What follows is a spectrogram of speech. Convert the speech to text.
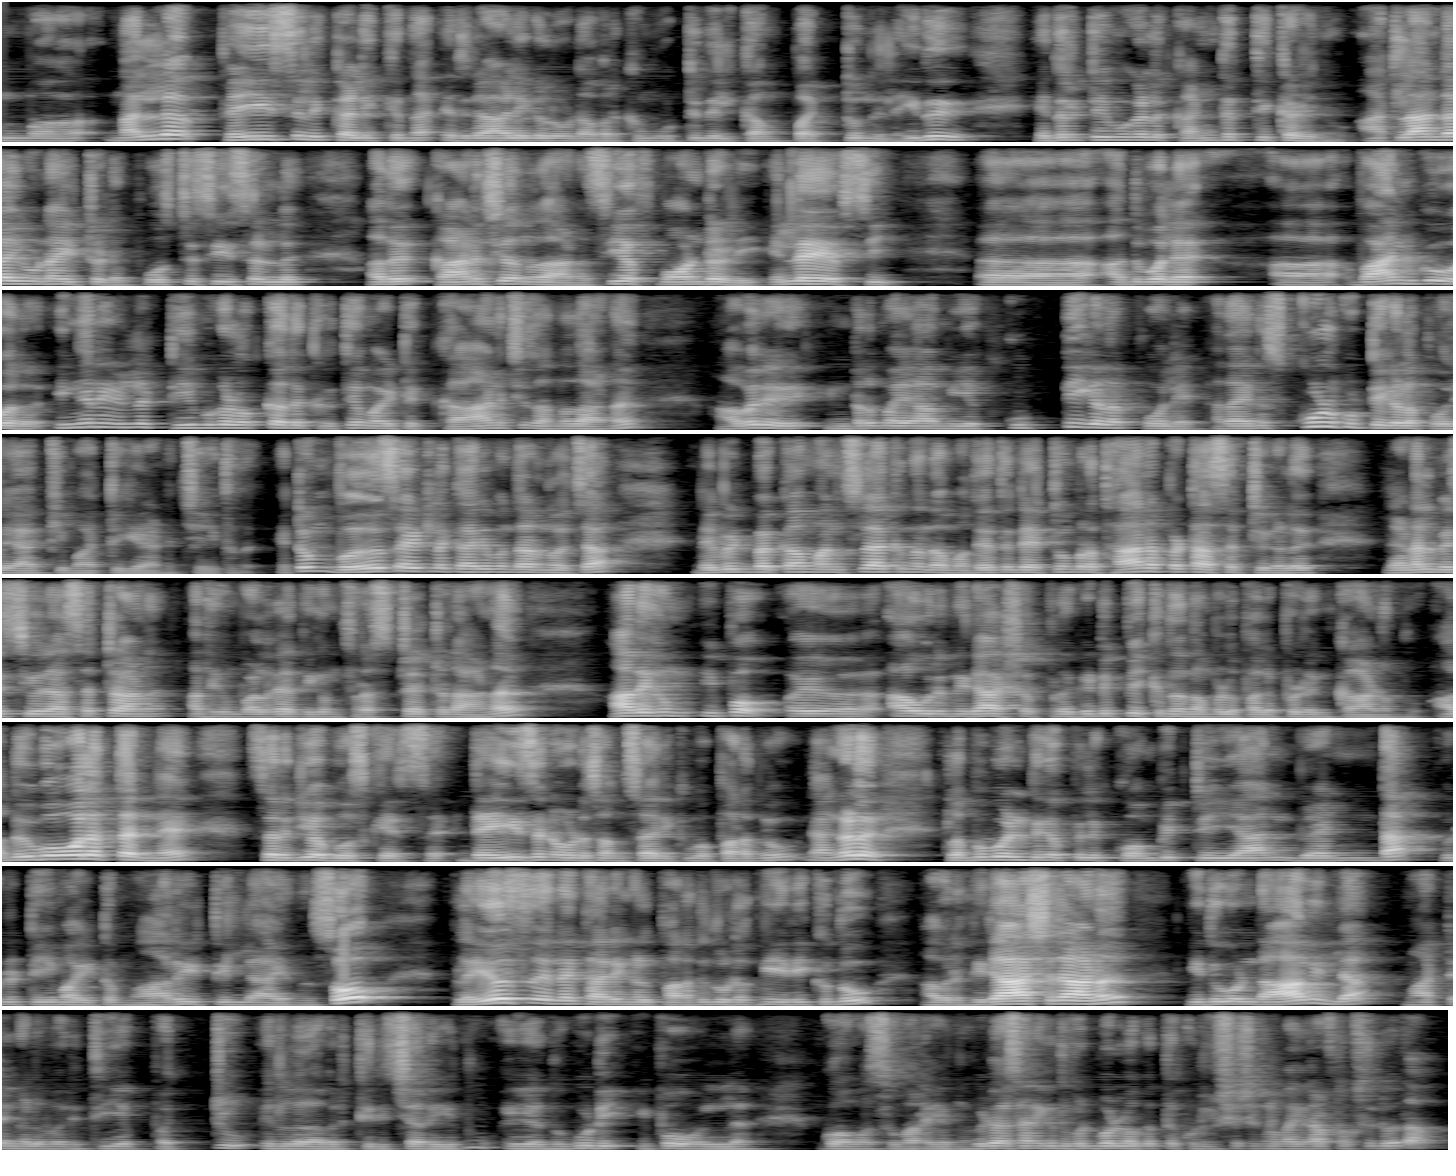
നല്ല പേസിൽ കളിക്കുന്ന എതിരാളികളോട് അവർക്ക് മുട്ടി നിൽക്കാൻ പറ്റുന്നില്ല. ഇത് എതിർ ടീമുകൾ കണ്ടെത്തി കഴിഞ്ഞു. അറ്റ്ലാന്റ യുണൈറ്റഡ് പോസ്റ്റ് സീസണിൽ അത് കാണിച്ചു തന്നതാണ്. സി എഫ് ബോണ്ടറി എൽ എ എഫ് സി അതുപോലെ വാൻകൂവർ ഇങ്ങനെയുള്ള ടീമുകളൊക്കെ അത് കൃത്യമായിട്ട് കാണിച്ചു തന്നതാണ്. അവർ ഇന്റർമയാമിയെ കുട്ടികളെ പോലെ അതായത് സ്കൂൾ കുട്ടികളെ പോലെ ആക്കി മാറ്റുകയാണ് ചെയ്തത്. ഏറ്റവും വേഴ്സ് ആയിട്ടുള്ള കാര്യം എന്താണെന്ന് വെച്ചാൽ ഡേവിഡ് ബെക്ക മനസ്സിലാക്കുന്നുണ്ടാവും അദ്ദേഹത്തിന്റെ ഏറ്റവും പ്രധാനപ്പെട്ട അസറ്റുകൾ ലണൽ മെസ്സി ഒരു അസറ്റാണ് അദ്ദേഹം വളരെയധികം ഫ്രസ്ട്രേറ്റഡ് ആണ്. അദ്ദേഹം ഇപ്പോൾ ആ ഒരു നിരാശ പ്രകടിപ്പിക്കുന്നത് നമ്മൾ പലപ്പോഴും കാണുന്നു. അതുപോലെ തന്നെ സെർജിയോ ബോസ്കേറ്റ്സ് ഡെയ്സിനോട് സംസാരിക്കുമ്പോൾ പറഞ്ഞു ഞങ്ങൾ ക്ലബ്ബ് വേൾഡ് കപ്പിൽ കോമ്പീറ്റ് ചെയ്യാൻ വേണ്ട ഒരു ടീമായിട്ട് മാറിയിട്ടില്ല എന്ന്. സോ പ്ലെയേഴ്സ് തന്നെ കാര്യങ്ങൾ പറഞ്ഞു തുടങ്ങിയിരിക്കുന്നു. അവർ നിരാശരാണ്. ഇതുകൊണ്ടാവില്ല മാറ്റങ്ങൾ വരുത്തിയേ പറ്റൂ എന്നുള്ളത് അവർ തിരിച്ചറിയുന്നു എന്നുകൂടി ഇപ്പോൾ ഗോമസ് പറയുന്നു. വീഡിയോ അവസാനിക്കുന്ന. ഫുട്ബോൾ ലോകത്തെ കൂടുതൽ വിശേഷങ്ങളുമായി ഗ്രാഫ്റ്റോക്സ് എഴുതാം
